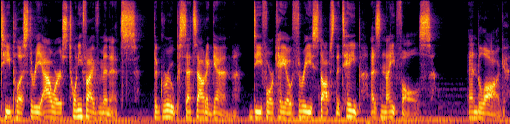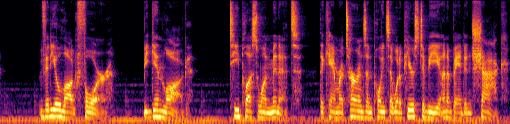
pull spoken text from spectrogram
T plus 3 hours 25 minutes. The group sets out again. D4KO3 stops the tape as night falls. End log. Video log 4. Begin log. T plus 1 minute. The camera turns and points at what appears to be an abandoned shack.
